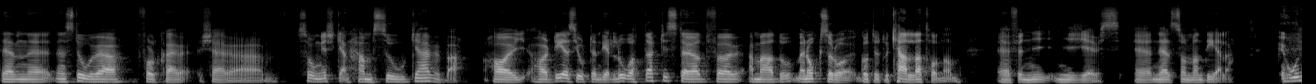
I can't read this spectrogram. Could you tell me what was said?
den, den stora folkkära sångerskan Hamsou Garba har, har dels gjort en del låtar till stöd för Amado, men också då gått ut och kallat honom eh, för Nigers eh, Nelson Mandela. Är hon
